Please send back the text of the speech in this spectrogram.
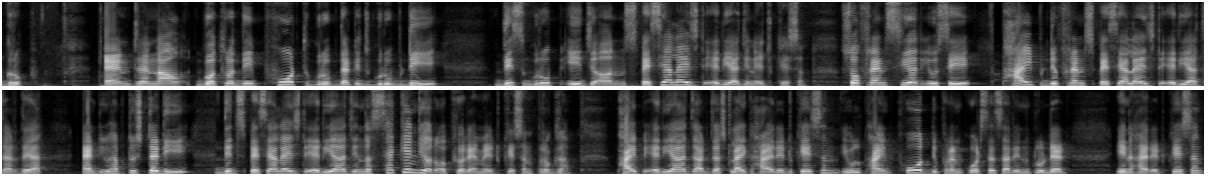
group. And uh, now go through the fourth group that is group D. This group is on specialized areas in education. So friends here you see five different specialized areas are there and you have to study these specialized areas in the second year of your MA education program. Five areas are just like higher education. You will find four different courses are included in higher education.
